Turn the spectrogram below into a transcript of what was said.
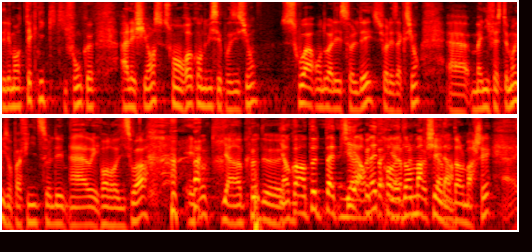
éléments techniques qui font qu'à l'échéance, soit on reconduit ces positions, soit on doit les solder sur les actions. Euh, manifestement, ils n'ont pas fini de solder ah vendredi soir. Et donc, il y a un peu de... Il y a encore un peu de papier à remettre dans le marché. Là. Dans le marché. Ah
